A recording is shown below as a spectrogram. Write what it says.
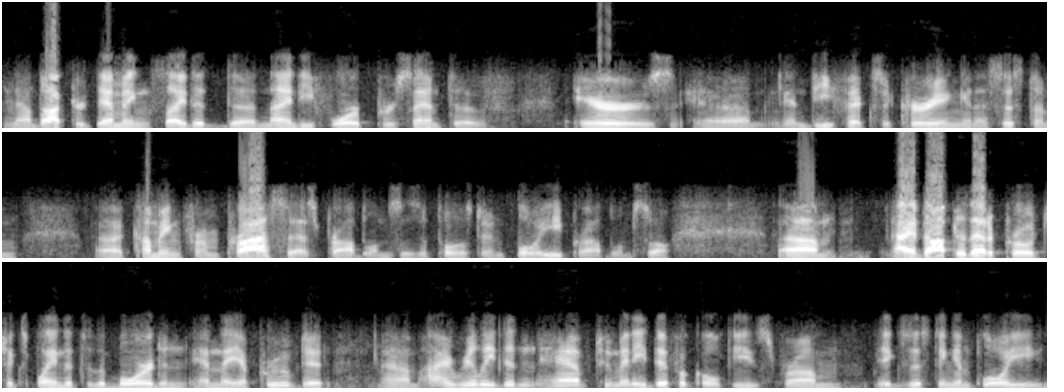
Now, Dr. Deming cited uh, 94% of errors uh, and defects occurring in a system uh, coming from process problems as opposed to employee problems. So Um, I adopted that approach, explained it to the board, and, and they approved it. Um, I really didn't have too many difficulties from existing employees.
